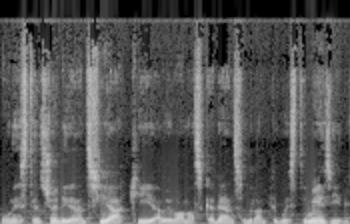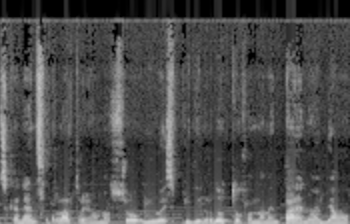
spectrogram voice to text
un'estensione di garanzia a chi aveva una scadenza durante questi mesi, la scadenza tra l'altro è un nostro USP di prodotto fondamentale, noi abbiamo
